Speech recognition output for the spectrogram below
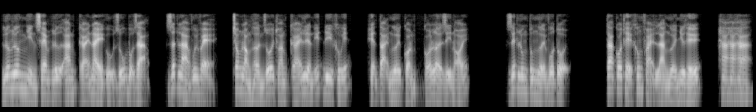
Lương lương nhìn xem lữ an cái này ủ rũ bộ dạng, rất là vui vẻ, trong lòng hờn dỗi thoáng cái liền ít đi không ít, hiện tại ngươi còn có lời gì nói? Giết lung tung người vô tội. Ta có thể không phải là người như thế, ha ha ha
